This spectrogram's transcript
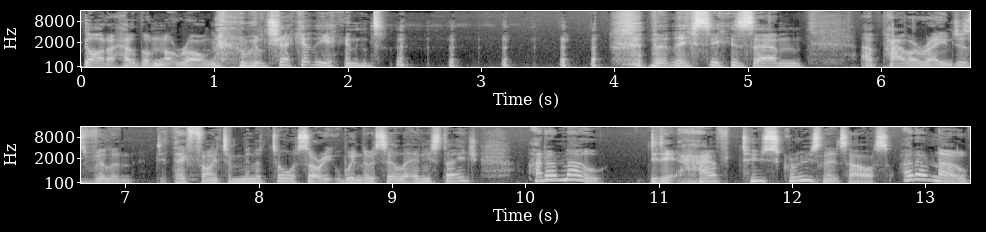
God, I hope I'm not wrong, we'll check at the end. that this is um, a Power Rangers villain. Did they fight a Minotaur? Sorry, windowsill at any stage? I don't know. Did it have two screws in its arse? I don't know.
